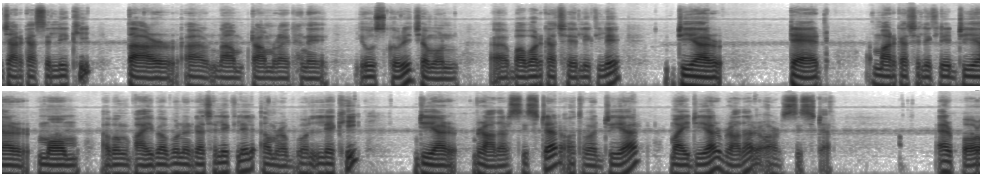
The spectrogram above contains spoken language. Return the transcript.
যার কাছে লিখি, তার নামটা আমরা এখানে ইউজ করি, যেমন বাবার কাছে লিখলে ডিয়ার ড্যাড মার কাছে লিখলে ডিয়ার মম এবং ভাই বা বোনের কাছে লিখলে আমরা লিখি ডিয়ার ব্রাদার সিস্টার অথবা dear my dear brother or sister এরপর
